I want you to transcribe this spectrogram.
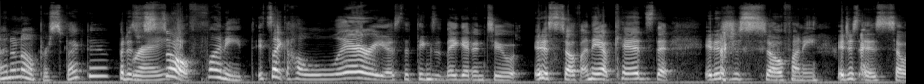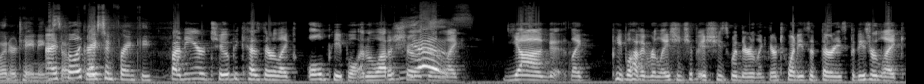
I don't know, perspective, but it's right. so funny. It's like hilarious the things that they get into. It is so fun. They have kids that it is just so funny. It just is so entertaining. I so, feel like Grace and Frankie. Funnier too because they're like old people and a lot of shows yes! are like young, like people having relationship issues when they're like their 20s and 30s, but these are like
